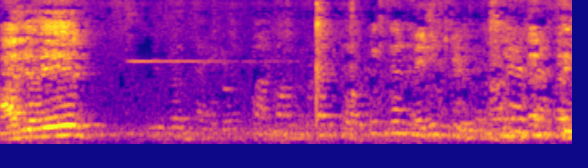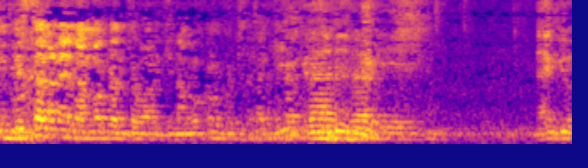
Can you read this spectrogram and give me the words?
ఆర్యవీర్ Very cute. తినిపిస్తాననే నమ్మకంతో వాడికి నమ్మకం కొంచెం తగ్గి థ్యాంక్ యూ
